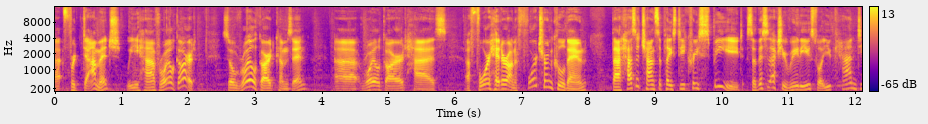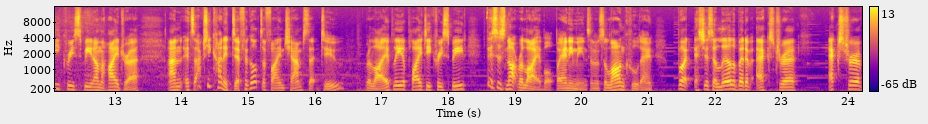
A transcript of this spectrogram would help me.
Uh, for damage, we have Royal Guard. So Royal Guard comes in. Uh, Royal Guard has a four hitter on a four turn cooldown that has a chance to place decreased speed. So this is actually really useful. You can decrease speed on the Hydra, and it's actually kind of difficult to find champs that do reliably apply decreased speed. This is not reliable by any means, and it's a long cooldown, but it's just a little bit of extra extra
